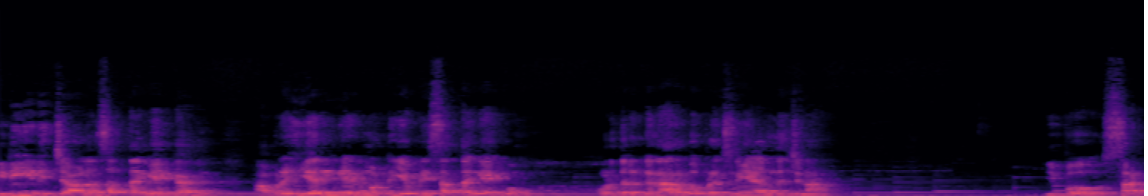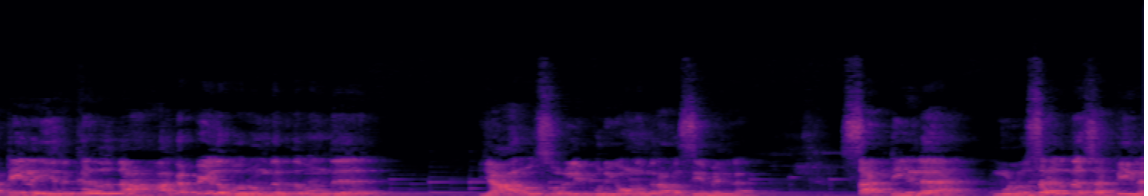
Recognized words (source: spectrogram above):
இடி இடிச்சாலும் சத்தம் கேட்காது. அப்புறம் ஹியரிங் எய்டு மட்டும் எப்படி சத்தம் கேட்கும்? ஒருத்தருக்கு நரம்பு பிரச்சனையா இருந்துச்சுன்னா? இப்போ சட்டையில இருக்கிறது தான் அகப்பையில வருங்கிறது வந்து யாரும் சொல்லி புரியணுங்கிற அவசியம் இல்லை. சட்டியில முழுசா இருந்த சட்டியில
